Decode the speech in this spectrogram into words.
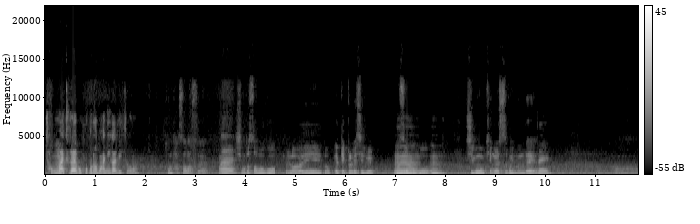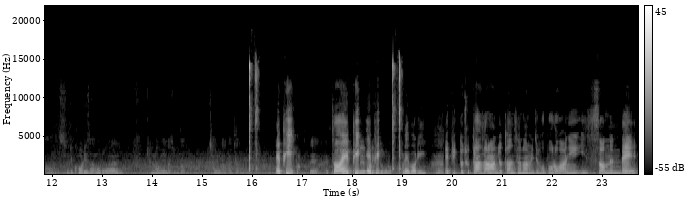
정말 드라이버 호불호 많이 갈리죠. 전 다 써봤어요 네. 심도 써보고 펠러웨이도 에픽 플래시를 또 음, 써보고 음, 지금은 핑을 쓰고 있는데 네. 아, 확실히 거리상으로는 캘러웨이가 좀 더 잘 나가지 않나 에픽. 네저 에픽, 매버릭도 에픽. 그렇고. 매버릭. 네. 에픽도 좋다는 사람 안 좋다는 사람 이제 호불호가 많이 있었는데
